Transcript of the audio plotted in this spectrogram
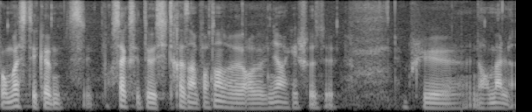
pour moi, c'était comme, c'est pour ça que c'était aussi très important de revenir à quelque chose de euh, normal.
